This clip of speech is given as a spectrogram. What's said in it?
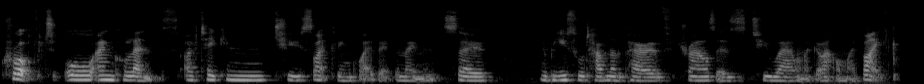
cropped or ankle length. I've taken to cycling quite a bit at the moment, so it'll be useful to have another pair of trousers to wear when I go out on my bike.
